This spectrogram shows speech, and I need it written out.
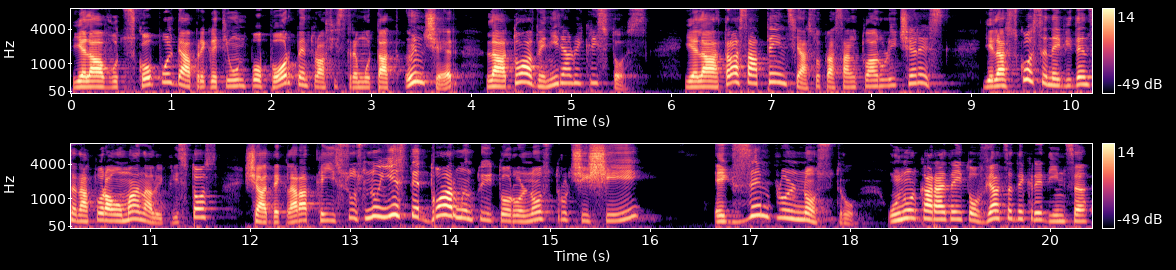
El a avut scopul de a pregăti un popor pentru a fi strămutat în cer la a doua venire a lui Hristos. El a atras atenția asupra sanctuarului ceresc. El a scos în evidență natura umană a lui Hristos și a declarat că Isus nu este doar mântuitorul nostru, ci și exemplul nostru, unul care a trăit o viață de credință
